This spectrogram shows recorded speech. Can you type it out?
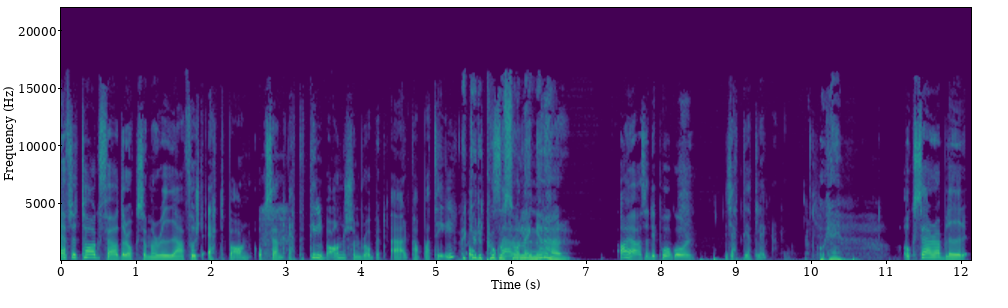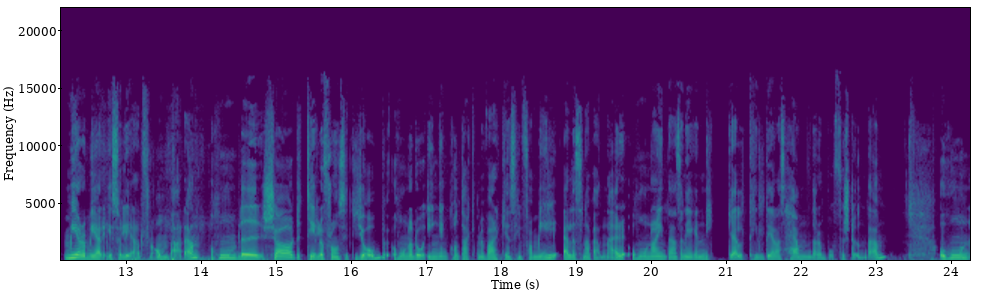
Efter ett tag föder också Maria först ett barn och sen ett till barn som Robert är pappa till. Men gud det pågår Sarah så länge då- det här. Ja, ja, alltså det pågår jätte, jättelänge. Okej. Och Sarah blir mer och mer isolerad från omvärlden. Hon blir körd till och från sitt jobb. Hon har då ingen kontakt med varken sin familj eller sina vänner. Hon har inte ens en egen nyckel till deras hem där de bor för stunden. Och hon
